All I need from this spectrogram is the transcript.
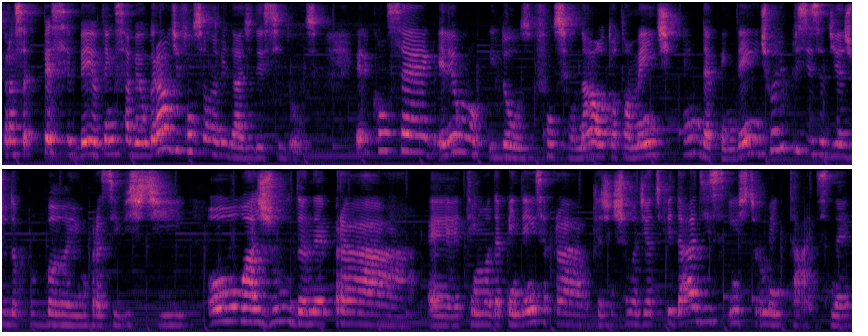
para perceber, eu tenho que saber o grau de funcionalidade desse idoso ele consegue, ele é um idoso funcional, totalmente independente, ou ele precisa de ajuda para o banho, para se vestir, ou ajuda, né, para é, tem uma dependência para o que a gente chama de atividades instrumentais, né?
